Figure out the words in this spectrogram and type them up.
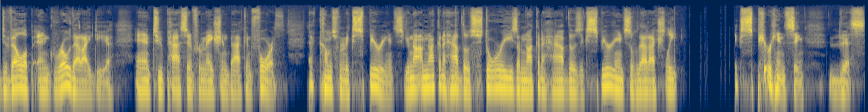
develop and grow that idea and to pass information back and forth. That comes from experience. You're not i'm not going to have those stories. I'm not going to have those experiences without actually experiencing this.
